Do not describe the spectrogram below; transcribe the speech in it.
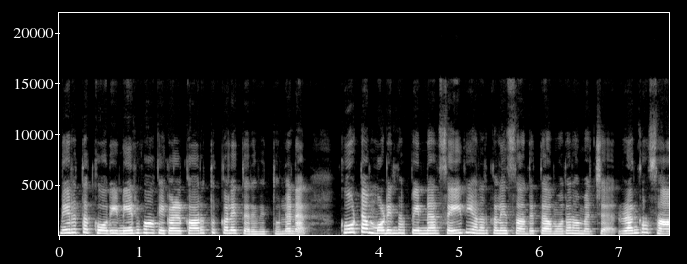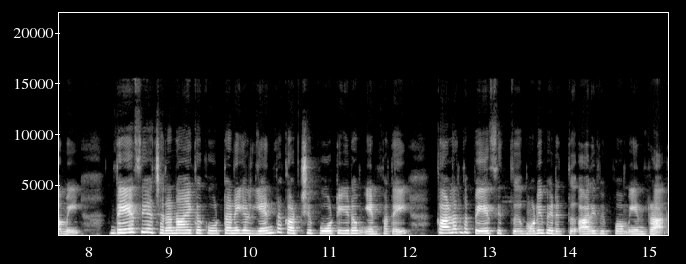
நிறுத்தக்கோரி நிர்வாகிகள் கருத்துக்களை தெரிவித்துள்ளனர். கூட்டம் முடிந்த பின்னர் செய்தியாளர்களை சந்தித்த முதலமைச்சர் ரங்கசாமி தேசிய ஜனநாயக கூட்டணியில் எந்த கட்சி போட்டியிடும் என்பதை கலந்து பேசித்து முடிவெடுத்து அறிவிப்போம் என்றார்.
